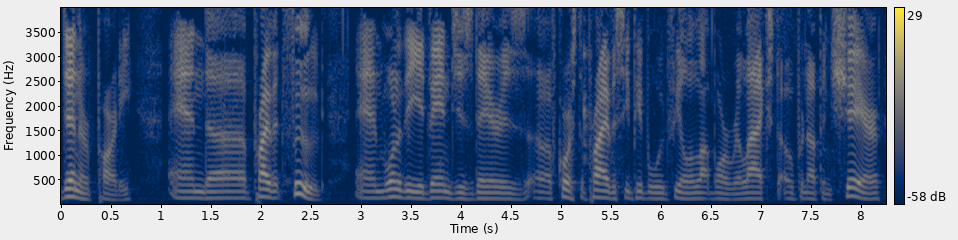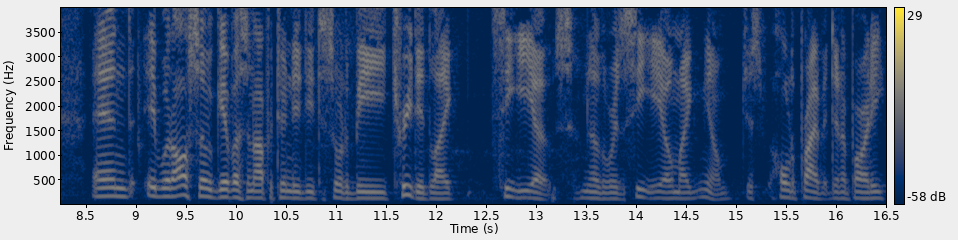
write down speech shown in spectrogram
dinner party and uh, private food. And one of the advantages there is, uh, of course, the privacy. People would feel a lot more relaxed to open up and share. And it would also give us an opportunity to sort of be treated like CEOs. In other words, a CEO might, you know, just hold a private dinner party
